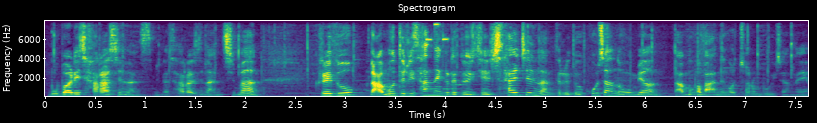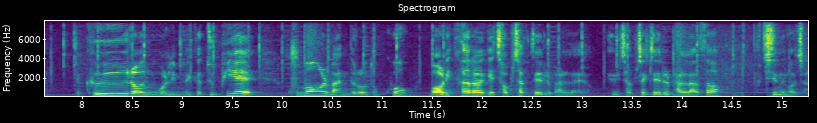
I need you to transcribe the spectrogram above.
모발이 자라지는 않습니다. 자라지는 않지만 그래도 나무들이 산에 그래도 이제 살지는 않더라도 꽂아 놓으면 나무가 많은 것처럼 보이잖아요. 그런 원리입니다. 그러니까 두피에 구멍을 만들어 놓고 머리카락에 접착제를 발라요. 이 접착제를 발라서 붙이는 거죠.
